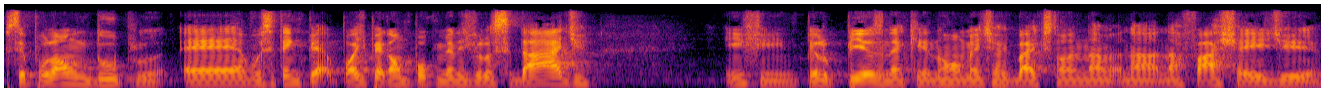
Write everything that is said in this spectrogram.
você pular um duplo, é, você tem, pode pegar um pouco menos de velocidade enfim, pelo peso, né, que normalmente as bikes estão na, na, na faixa aí de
